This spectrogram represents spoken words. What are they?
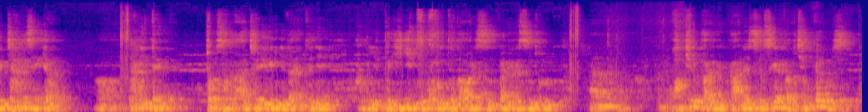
그 장세경 어, 단인택 조사가 저의견이다 했더니 그분이 또이 누구로 또 나와 있으니까 이것은 좀 어, 확실히 가니까 안에서 쓰겠다고 지금 빼고 있습니다.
